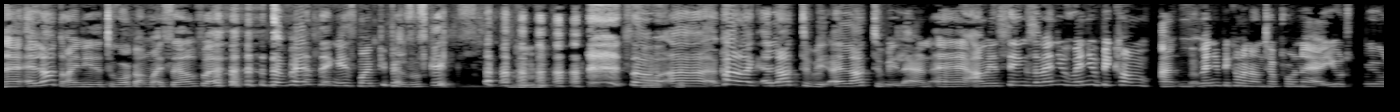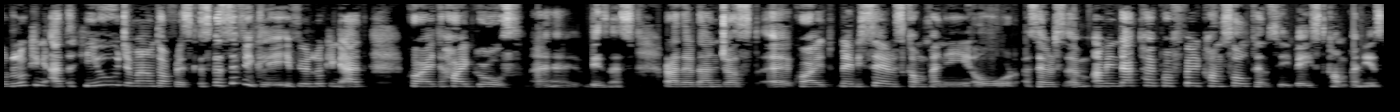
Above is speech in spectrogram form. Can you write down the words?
uh, a lot I needed to work on myself. the first thing is my people's skills. so uh, kind of like a lot to be a lot to be learned. Uh, I mean, things when you when you become when you become an entrepreneur, you're you're looking at a huge amount of risk. Specifically, if you're looking at quite high growth uh, business rather than just quite maybe service company or service. Um, I mean, that type of very consultancy based companies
